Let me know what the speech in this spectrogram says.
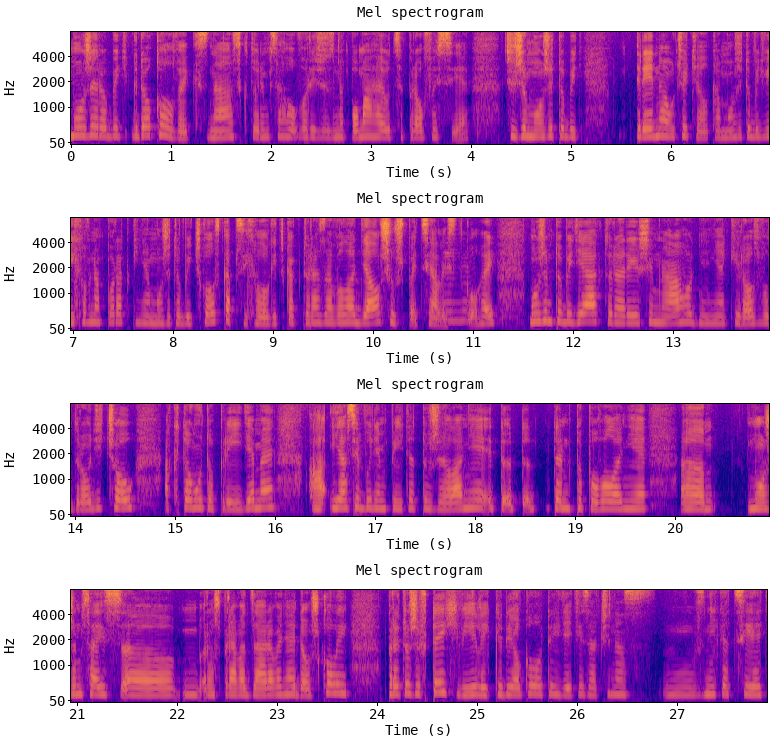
môže robiť kdokoľvek z nás, ktorým sa hovorí, že sme pomáhajúce profesie. Čiže môže to byť triedna učiteľka, môže to byť výchovná poradkyňa, môže to byť školská psychologička, ktorá zavolá ďalšiu špecialistku. Mm-hmm. Hej. Môžem to byť ja, ktorá riešim náhodne nejaký rozvod rodičov a k tomuto prídeme a ja si budem pýtať to želanie, to, to, tento povolenie um, môžem sa ísť uh, rozprávať zároveň aj do školy, pretože v tej chvíli, kedy okolo tých detí začína vznikať sieť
